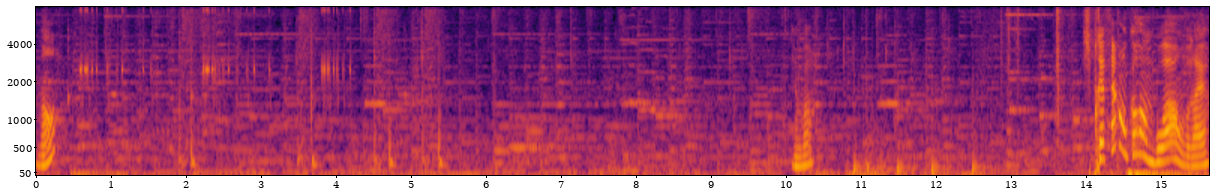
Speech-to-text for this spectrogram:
Non? Je préfère encore en bois, en vrai.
